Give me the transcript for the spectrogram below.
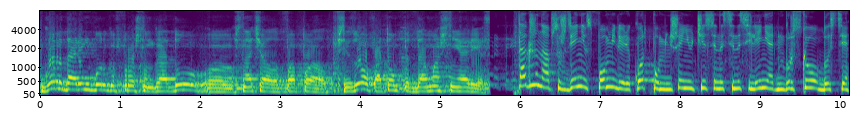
города Оренбурга в прошлом году э, сначала попал в СИЗО, а потом под домашний арест. Также на обсуждении вспомнили рекорд по уменьшению численности населения Оренбургской области.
